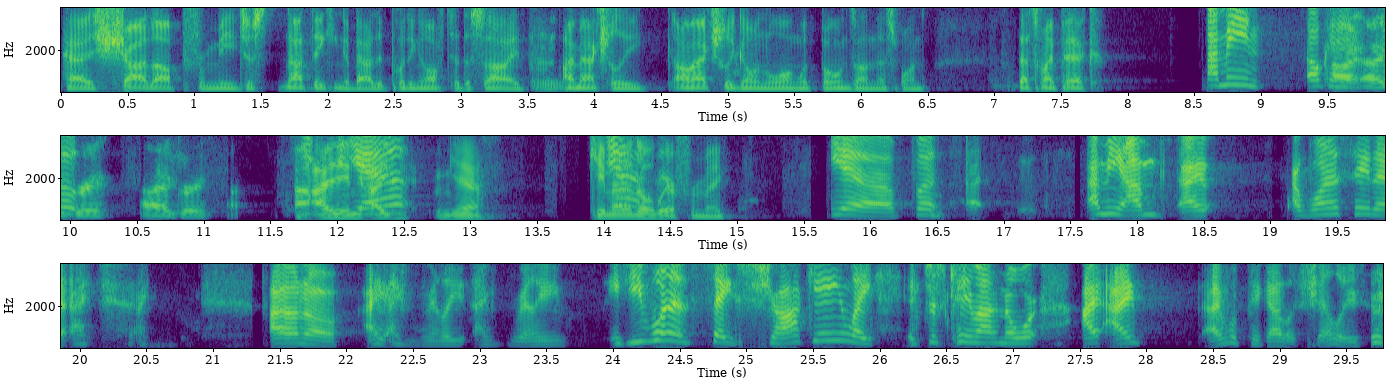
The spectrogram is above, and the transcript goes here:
has shot up from me just not thinking about it, putting off to the side. Mhm. I'm actually I'm actually going along with Bones on this one. That's my pick. I mean, okay. I, I so, agree. I agree. I, I didn't. Yeah. I yeah, came out of nowhere for me. Yeah, but I, I mean, I'm I I want to say that I, I I don't know. I I really I really if you want to say shocking, like it just came out of nowhere. I I I would pick Alex Shelley.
